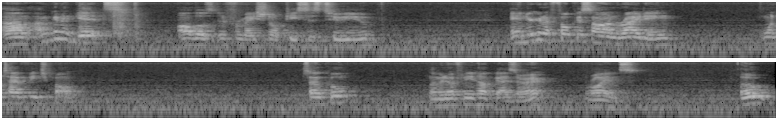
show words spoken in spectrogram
Um, I'm going to get all those informational pieces to you, and you're going to focus on writing one type of each poem. Sound cool? Let me know if you need help, guys, alright? Rohyans. Oh.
